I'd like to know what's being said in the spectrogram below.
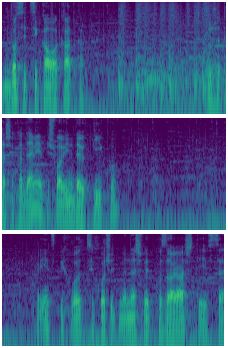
досить цікава катка. Тут же теж академія пішла, він де в піку. В принципі, хлопці хочуть мене швидко зарашити і все.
